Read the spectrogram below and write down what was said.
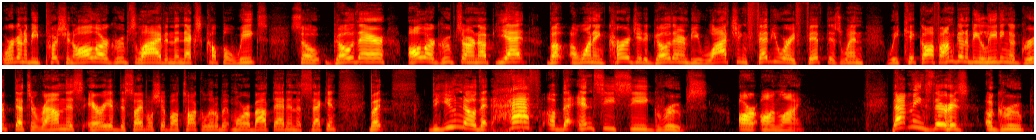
we're going to be pushing all our groups live in the next couple weeks so go there all our groups aren't up yet but i want to encourage you to go there and be watching february 5th is when we kick off i'm going to be leading a group that's around this area of discipleship i'll talk a little bit more about that in a second but do you know that half of the ncc groups are online. That means there is a group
